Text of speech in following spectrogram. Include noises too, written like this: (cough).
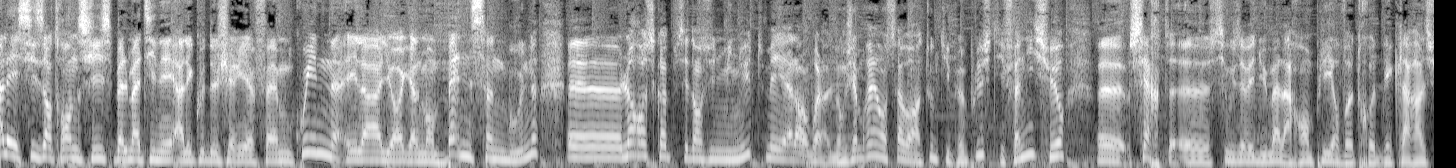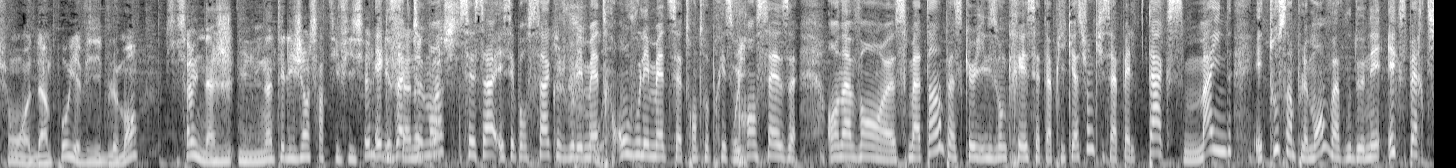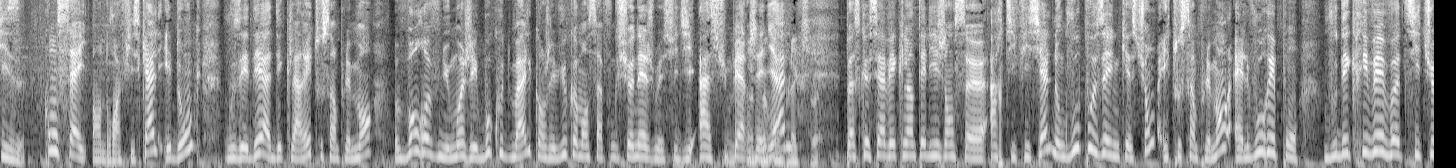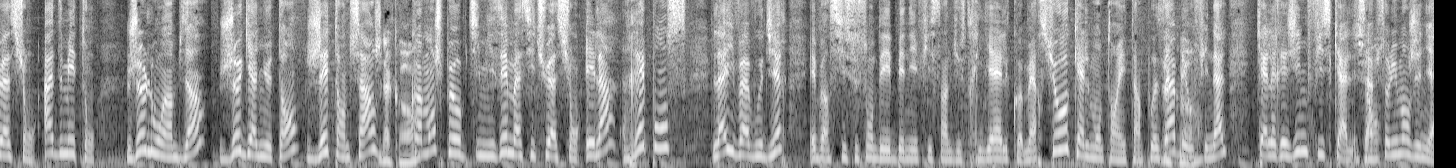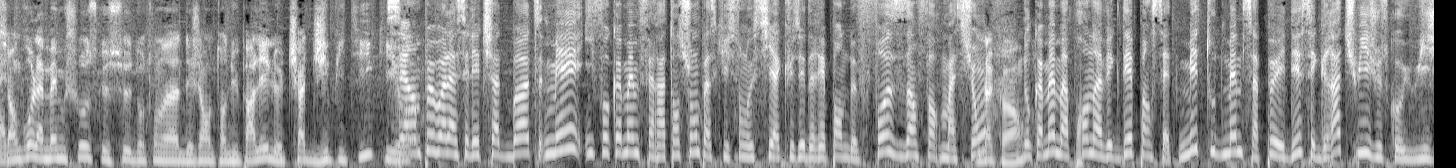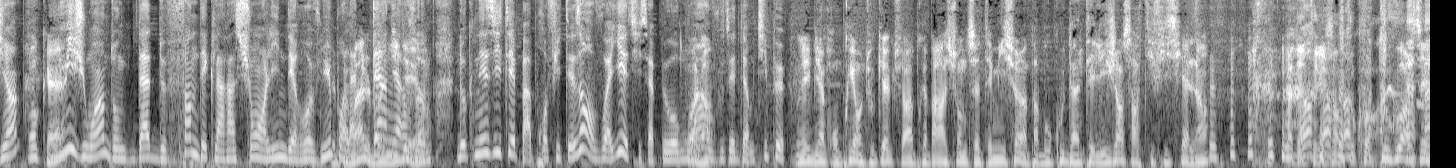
Allez, 6h36, belle matinée à l'écoute de Chéri FM. Queen et là, il y aura également Benson Boone. Euh, L'horoscope, c'est dans une minute, mais alors voilà. Donc j'aimerais en savoir un tout petit peu plus, Tiffany, sur euh, certes, euh, si vous avez du mal à remplir votre déclaration d'impôt, il y a visiblement, c'est ça, une, une intelligence artificielle Exactement, c'est ça, et c'est pour ça que je voulais mettre, on voulait mettre cette entreprise Oui. française en avant euh, ce matin parce qu'ils ont créé cette application qui s'appelle Tax Mind et tout simplement va vous donner expertise, conseil en droit fiscal et donc vous aider à déclarer tout simplement vos revenus. Moi j'ai beaucoup de mal quand j'ai vu comment ça fonctionnait, je me suis dit ah super génial complexe, ouais. parce que c'est avec l'intelligence euh, artificielle. Donc vous posez une question et tout simplement elle vous répond. Vous décrivez votre situation. Admettons, je loue un bien, je gagne tant, j'ai tant de charges. Comment je peux optimiser ma situation? Et là, réponse. Là, il va vous dire, eh ben si ce sont des bénéfices industriels, commerciaux, quel montant est imposable? Et au final quel régime fiscal? C'est en- absolument génial. C'est en gros la même chose que ce dont on a déjà entendu parler, le chat GPT qui... C'est un peu voilà, c'est les chatbots, mais il faut quand même faire attention parce qu'ils sont aussi accusés de répandre de fausses informations. D'accord. Donc quand même à prendre avec des pincettes. Mais tout de même, ça peut aider. C'est gratuit jusqu'au 8 juin. Ok. 8 juin, donc date de fin de déclaration en ligne des revenus pour la mal, dernière idée, zone. hein. Donc n'hésitez pas, profitez-en, voyez si ça peut au moins Voilà. vous aider un petit peu. Vous avez bien compris en tout cas que sur la préparation de cette émission, il n'y a pas beaucoup d'intelligence artificielle. Hein. (laughs) Pas d'intelligence tout court. Tout court, c'est-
